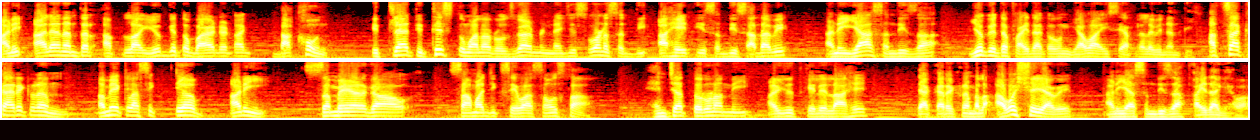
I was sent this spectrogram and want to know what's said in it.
आणि आल्यानंतर आपला योग्य तो बायोडाटा दाखवून तिथल्या तिथेच तुम्हाला रोजगार मिळण्याची सुवर्ण संधी आहे ती संधी साधावी आणि या संधीचा योग्य तो फायदा करून घ्यावा अशी आपल्याला विनंती. आजचा कार्यक्रम अमे क्लासिक क्लब आणि समेळगाव सामाजिक सेवा संस्था ह्यांच्या तरुणांनी आयोजित केलेला आहे. त्या कार्यक्रमाला अवश्य यावे आणि या संधीचा फायदा घ्यावा.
